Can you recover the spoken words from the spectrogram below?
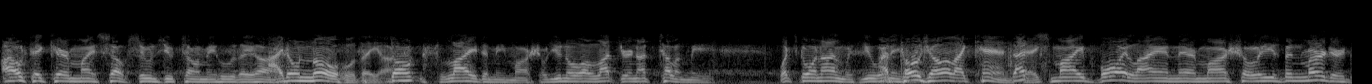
I'll take care of myself soon as you tell me who they are. I don't know who they are. Don't lie to me, Marshal. You know a lot you're not telling me. What's going on with you I've anyway? told you all I can, That's Jake. my boy lying there, Marshal. He's been murdered.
